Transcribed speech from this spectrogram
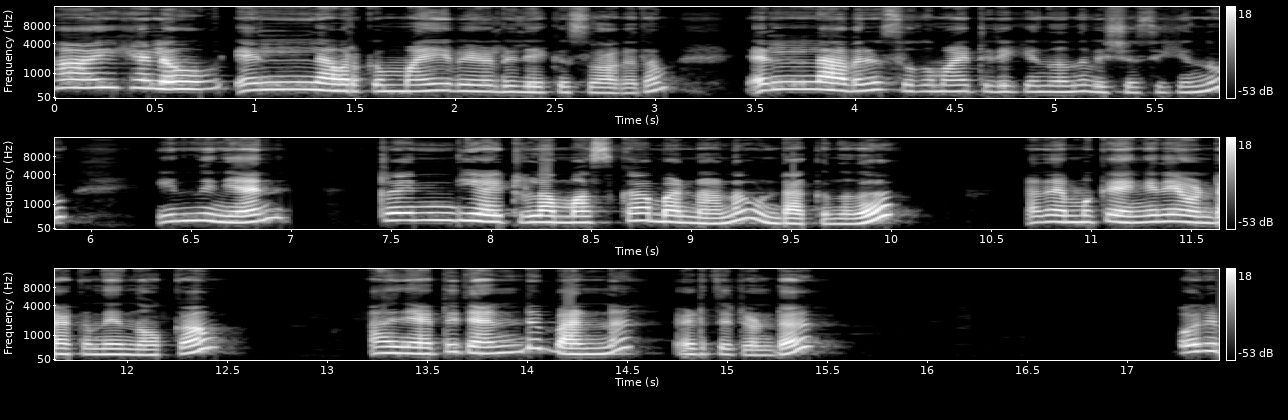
ഹായ് ഹലോ. എല്ലാവർക്കും മൈ വേൾഡിലേക്ക് സ്വാഗതം. എല്ലാവരും സുഖമായിട്ടിരിക്കുന്നെന്ന് വിശ്വസിക്കുന്നു. ഇന്ന് ഞാൻ ട്രെൻഡി ആയിട്ടുള്ള മസ്ക ബണ്ണാണ് ഉണ്ടാക്കുന്നത്. അത് നമുക്ക് എങ്ങനെയാണ് ഉണ്ടാക്കുന്നതെന്ന് നോക്കാം. അതിനായിട്ട് രണ്ട് ബണ്ണ് എടുത്തിട്ടുണ്ട്. ഒരു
